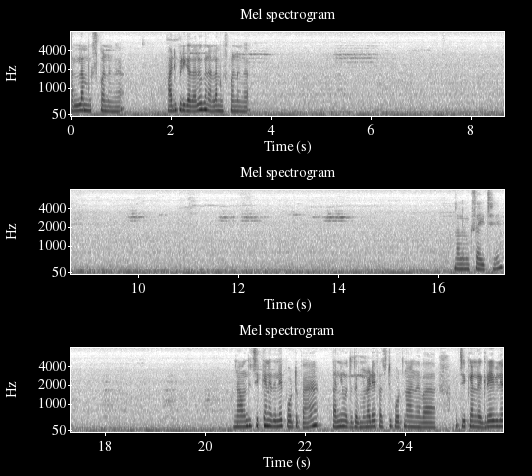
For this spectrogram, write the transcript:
நல்லா மிக்ஸ் பண்ணுங்கள் அடி பிடிக்காத அளவுக்கு நல்லா மிக்ஸ் பண்ணுங்கள் நல்லா மிக்ஸ் ஆயிடுச்சு. நான் வந்து சிக்கன் இதிலே போட்டுப்பேன். தண்ணி ஊற்றுறதுக்கு முன்னாடியே ஃபஸ்ட்டு போட்டு நான் சிக்கனில் கிரேவிலே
